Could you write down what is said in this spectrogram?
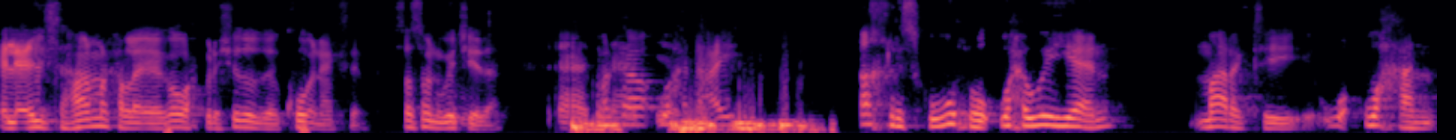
celcelis ahaan marka la eego waxbarashadooda ku wanaagsan. Saasaan uga jeedaa marka waxa dhacay akhrisku wuxuu waxa weeyaan maaragtay waxaan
